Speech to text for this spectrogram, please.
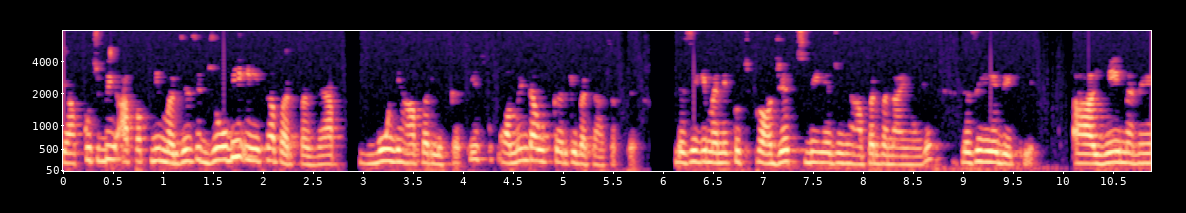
या कुछ भी आप अपनी मर्ज़ी से जो भी ए का पर्पज है, आप वो यहाँ पर लिख करके इसको कमेंट आउट करके बता सकते हैं। जैसे कि मैंने कुछ प्रोजेक्ट्स भी है जो यहाँ पर बनाए होंगे। जैसे ये देखिए ये मैंने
